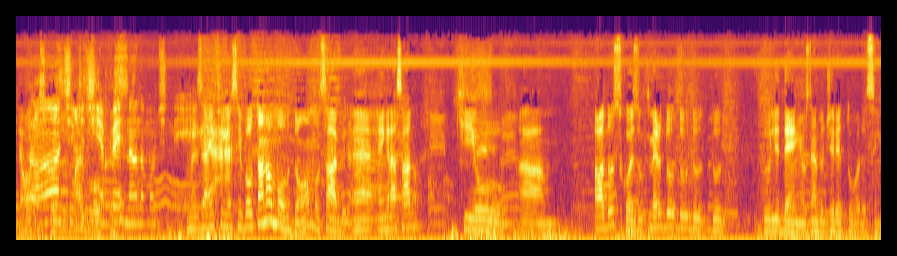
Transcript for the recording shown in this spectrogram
Que é uma das coisas revoltante, mais que tinha loucas. Fernanda Montenegro. Mas é, enfim, assim, voltando ao mordomo, sabe? É, é engraçado que o. ah, falar duas coisas. O primeiro do, do, do, do, do Lee Daniels, né? Do diretor, assim.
